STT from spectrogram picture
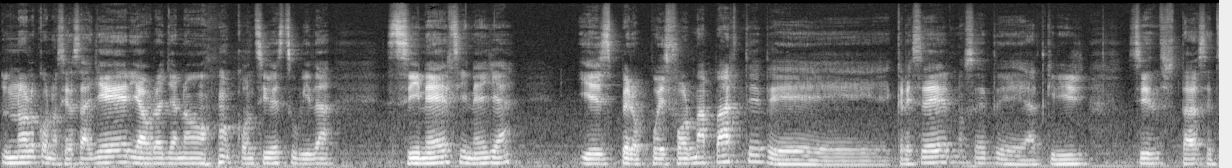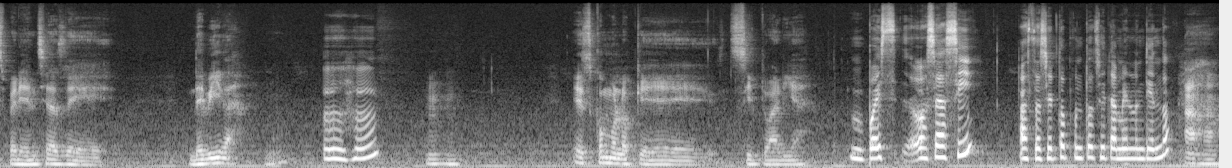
no lo conocías ayer y ahora ya no concibes tu vida sin él, sin ella. Y es, pero pues forma parte de crecer, no sé, de adquirir ciertas experiencias de, de vida. ¿no? Es como lo que situaría. Pues, o sea, sí, hasta cierto punto sí también lo entiendo. Ajá.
